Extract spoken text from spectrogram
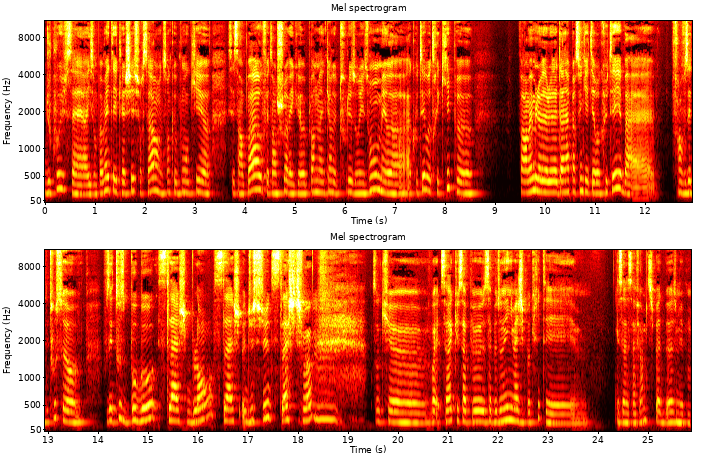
Du coup, ça, ils ont pas mal été clashés sur ça en disant que bon, ok, euh, c'est sympa, vous faites un show avec euh, plein de mannequins de tous les horizons, mais à côté, votre équipe, enfin même la dernière personne qui a été recrutée, bah, enfin vous êtes tous, vous êtes tous bobos slash blancs slash du sud slash, tu vois. Mm. Donc ouais, c'est vrai que ça peut, ça peut donner une image hypocrite et, et ça, ça fait un petit peu de buzz, mais bon.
